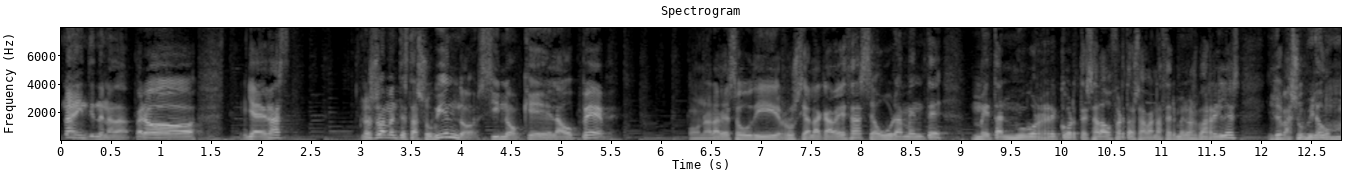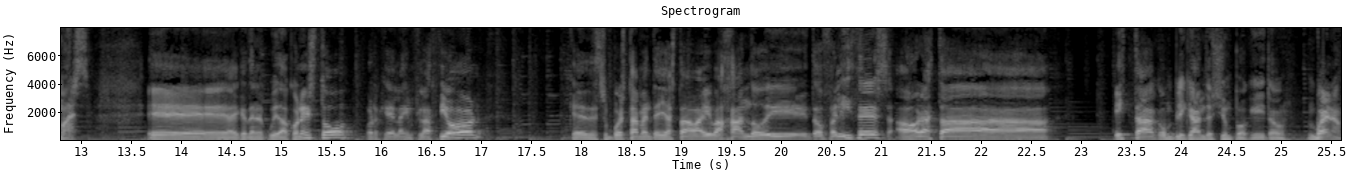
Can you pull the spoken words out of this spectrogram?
Nadie entiende nada. Pero... Y además, no solamente está subiendo, sino que la OPEP con Arabia Saudí y Rusia a la cabeza, seguramente metan nuevos recortes a la oferta, o sea, van a hacer menos barriles y entonces va a subir aún más. Eh, hay que tener cuidado con esto, porque la inflación, que supuestamente ya estaba ahí bajando y todos felices, ahora está está complicándose un poquito. Bueno,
